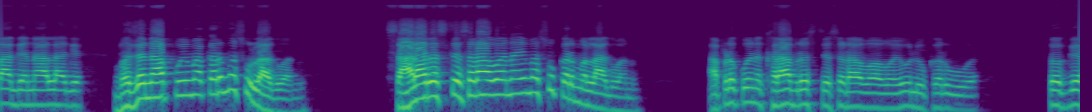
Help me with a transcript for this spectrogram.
લાગે ના લાગે. ભજન આપવું એમાં કર્મ શું લાગવાનું? સારા રસ્તે ચડાવવાના એમાં શું કર્મ લાગવાનું? આપણે કોઈને ખરાબ રસ્તે ચડાવવા હોય ઓલું કરવું હોય તો કે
